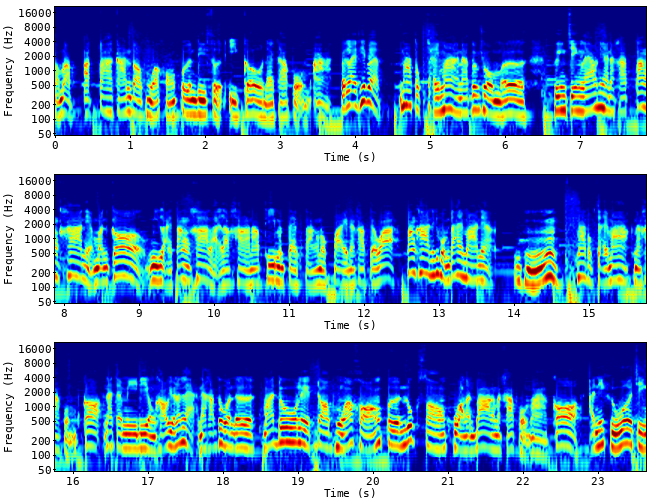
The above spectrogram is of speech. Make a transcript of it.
สำหรับอัตราการดรอปหัวของปืนดีเซอร์ e อีเกิลนะครับผมอ่าเป็นอะไรที่แบบ น่าตกใจมากนะครับทุกผู้ชมเออคือจริง ๆ แล้วเนี่ยนะครับตั้งค่าเนี่ยมันก็มีหลายตั้งค่าหลายราคานะครับที่มันแตกต่างออกไปนะครับ แต่ว่าตั้งค่านี้ที่ผมได้มาเนี่ยหือน่าตกใจมากนะครับผมก็น่าจะมีดีของเขาอยู่นั่นแหละนะครับทุกคนเออมาดูเลดดอปหัวของปืนลูกซองควงกันบ้างนะครับผมอ่าก็อันนี้คือเวอร์จริง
